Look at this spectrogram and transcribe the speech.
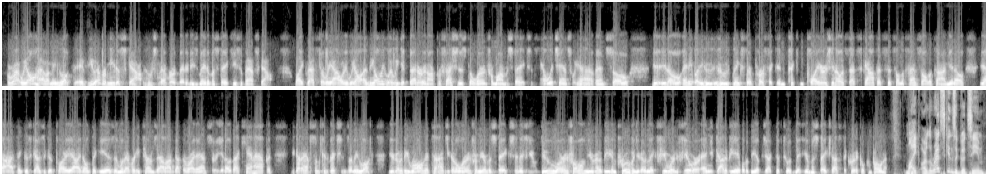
Right, we all have. I mean, look, if you ever meet a scout who's never admitted he's made a mistake, he's a bad scout. Like that's the reality. We all, and the only way we get better in our profession is to learn from our mistakes. It's the only chance we have. And so, you, you know, anybody who who thinks they're perfect in picking players, you know, it's that scout that sits on the fence all the time. You know, yeah, I think this guy's a good player. Yeah, I don't think he is. And whenever he turns out, I've got the right answer. You know, that can't happen you got to have some convictions. I mean, look, you're going to be wrong at times. You're going to learn from your mistakes, and if you do learn from them, you're going to be improving. You're going to make fewer and fewer, and you got to be able to be objective to admit your mistakes. That's the critical component. Mike, are the Redskins a good team?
